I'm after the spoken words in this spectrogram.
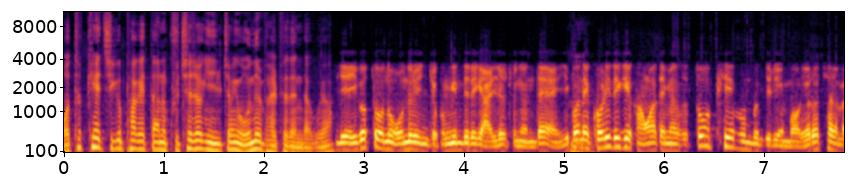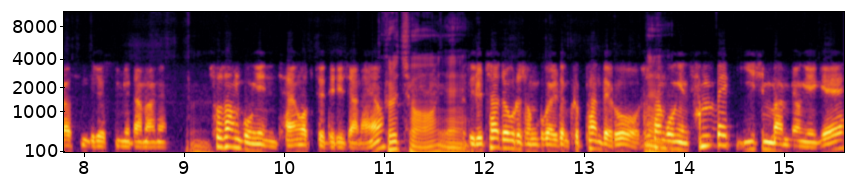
어떻게 지급하겠다는 구체적인 일정이 오늘 발표된다고요? 예, 이것도 오늘, 오늘 이제 국민들에게 알려주는데 이번에 거리두기 강화되면서 또 피해 본 분들이 뭐 여러 차례 말씀드렸습니다만은 소상공인 자영업자들이잖아요. 그렇죠. 예. 그래서 1차적으로 정부가 일단 급한 대로 소상공인 320만 명에게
